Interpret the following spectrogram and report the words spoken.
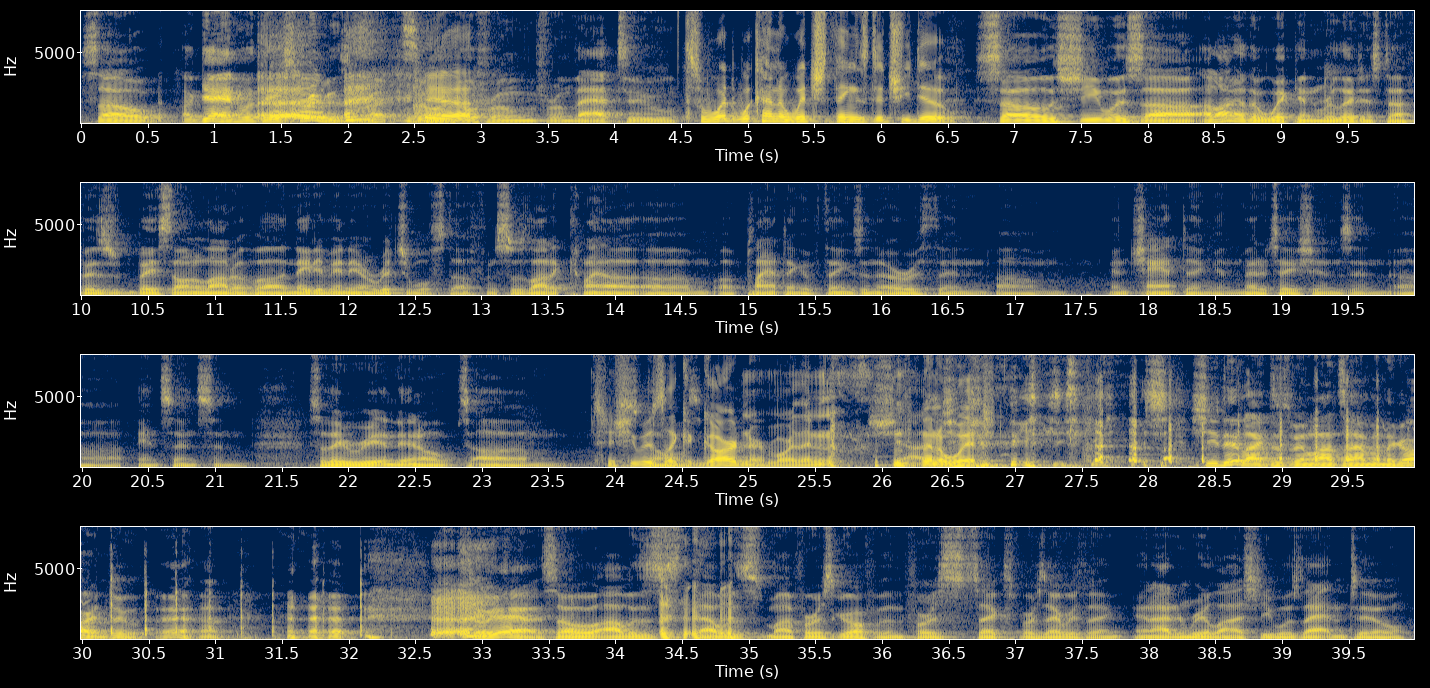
So again, with the extremism, right? So Yeah. I go from from that to so what what kind of witch things did she do? so she was uh, a lot of the Wiccan religion stuff is based on a lot of uh, Native Indian ritual stuff, and so there's a lot of uh, um, uh, planting of things in the earth and um, and chanting and meditations and uh, incense and so they re- and, you know um, So she was like a gardener more than than a witch. she did like to spend a lot of time in the garden too. Yeah. so yeah, so I was that was my first girlfriend, first sex, first everything, and I didn't realize she was that until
